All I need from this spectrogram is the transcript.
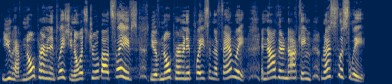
you have no permanent place. You know what's true about slaves? You have no permanent place in the family. And now they're knocking, rest restlessly.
